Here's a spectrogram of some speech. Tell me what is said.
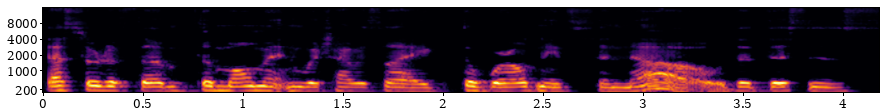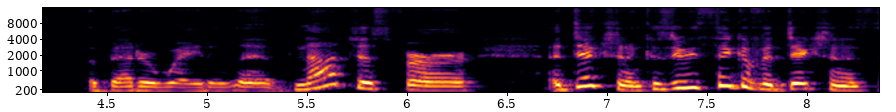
that's sort of the, the moment in which I was like, the world needs to know that this is a better way to live, not just for addiction. Cause if you think of addiction as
